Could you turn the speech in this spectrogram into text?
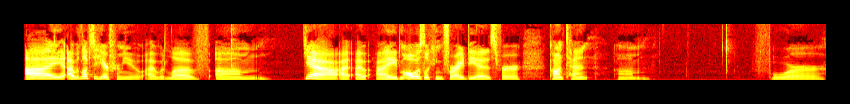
I I would love to hear from you. I would love um yeah, I, I I'm always looking for ideas for content um for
